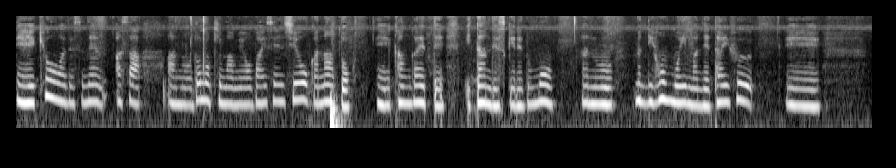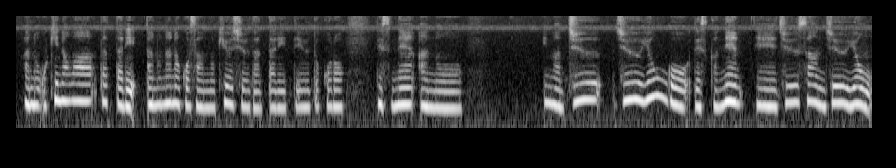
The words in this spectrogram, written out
え今日はですね朝あのどの木豆を焙煎しようかなと、え考えていたんですけれどもあの、ま、日本も今ね台風、えあの沖縄だったりあの々子さんの九州だったりっていうところですね。あの今14号ですかね、えー、1314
